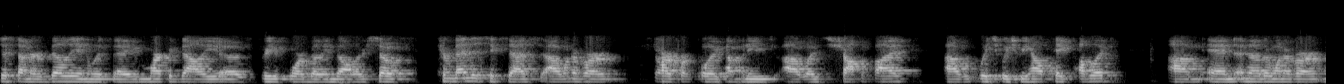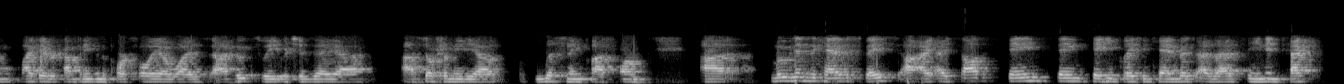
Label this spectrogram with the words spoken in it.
just under a billion with a market value of three to four billion dollars. So tremendous success. Uh, one of our star portfolio companies uh, was Shopify, uh, which which we helped take public. Um, and another one of our my favorite companies in the portfolio was uh, Hootsuite, which is a, uh, a social media listening platform. Uh, moved into the cannabis space, I, I saw the same thing taking place in cannabis as I had seen in tech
